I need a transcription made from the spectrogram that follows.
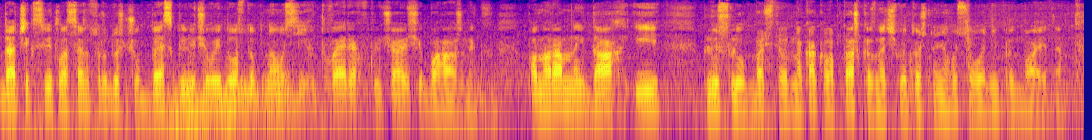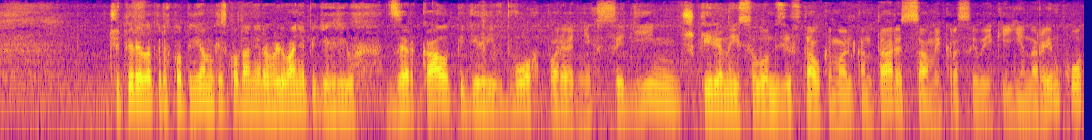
Датчик світла сенсору дощу, безключовий доступ на усіх дверях, включаючи багажник. Панорамний дах і плюс люк. Бачите, от накакала значить ви точно його сьогодні придбаєте. Чотири електросклопідйомники, складання регулювання підігрів дзеркал, підігрів двох передніх сидінь, шкіряний салон зі вставками Алькантари, самий красивий, який є на ринку.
